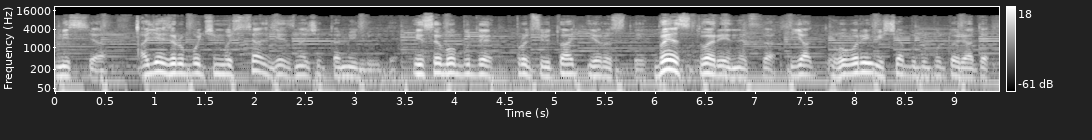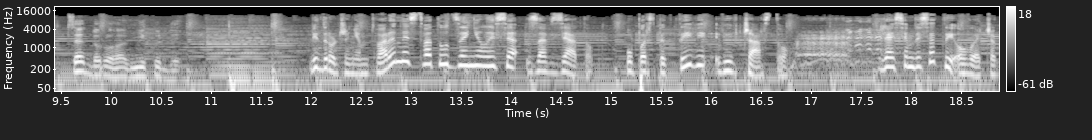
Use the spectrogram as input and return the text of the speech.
місця. А є робочі місця, є значить там і люди. І село буде процвітати і рости. Без тваринництва, я говорив і ще буду повторяти, це дорога в нікуди. Відродженням тваринництва тут зайнялися завзято у перспективі вівчарство. Для 70 овечок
